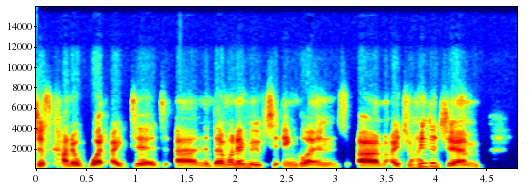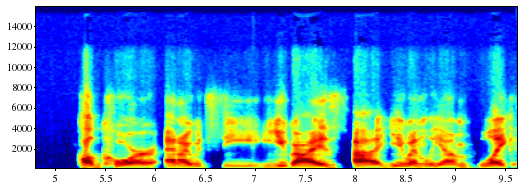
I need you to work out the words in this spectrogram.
just kind of what I did. And then when I moved to England, um, I joined a gym called Core, and I would see you guys, uh, you and Liam, like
